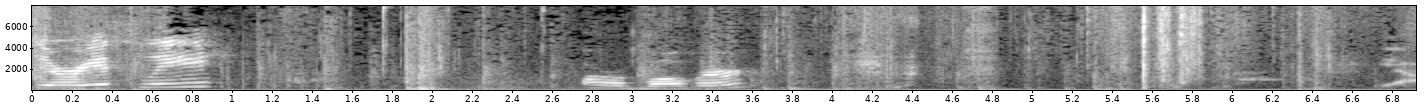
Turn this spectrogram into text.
Seriously? A revolver? Yeah.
